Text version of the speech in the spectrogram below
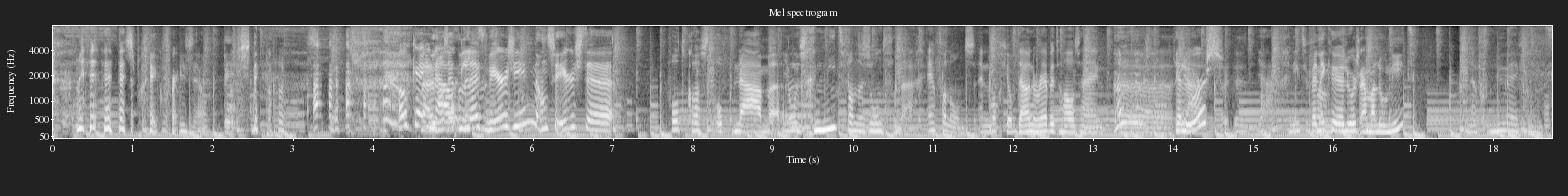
Spreek voor jezelf, bitch. Oké, nou, het was echt een dit- leuk weerzien. Onze eerste podcastopname. Jongens, geniet van de zon vandaag en van ons. En mocht je op Down the Rabbit Hall zijn... eh, Jaloers? Ja, eh, ja, geniet ervan. Ben ik jaloers aan Malou niet? Nu even niet.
